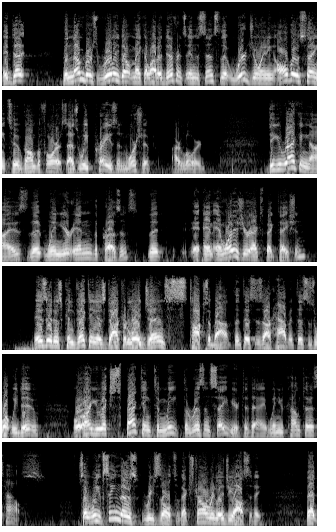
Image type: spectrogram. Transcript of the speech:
It do, the numbers really don't make a lot of difference in the sense that we're joining all those saints who have gone before us as we praise and worship our Lord. Do you recognize that when you're in the presence, that, and, and what is your expectation? Is it as convicting as Dr. Lloyd Jones talks about, that this is our habit, this is what we do? Or are you expecting to meet the risen Savior today when you come to his house? So we've seen those results of external religiosity. That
